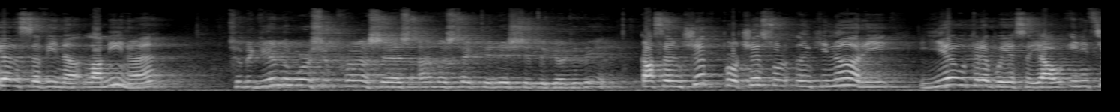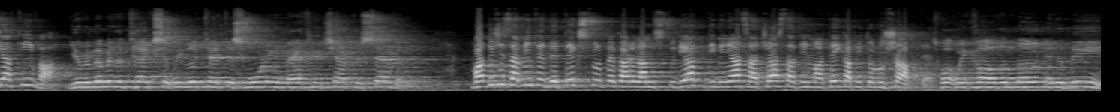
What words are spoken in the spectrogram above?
El să vină la mine To begin the worship process, I must take the initiative to go to them. ca să încep procesul închinării, eu trebuie să iau inițiativa. You remember the text that we looked at this morning in Matthew chapter 7. Vă aduceți aminte de textul pe care l-am studiat dimineața aceasta din Matei, capitolul 7, It's what we call the mote and the beam.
